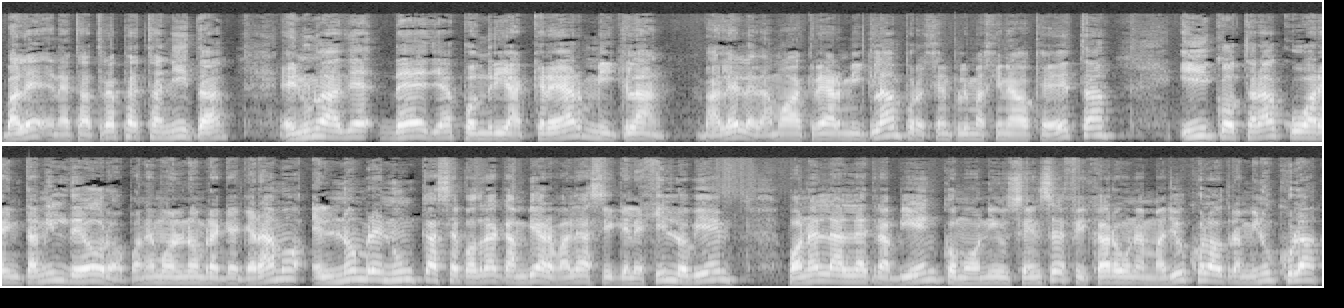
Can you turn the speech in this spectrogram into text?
¿vale? En estas tres pestañitas, en una de, ellas pondría crear mi clan, ¿vale? Le damos a crear mi clan, por ejemplo, imaginaos que esta. Y costará 40.000 de oro. Ponemos el nombre que queramos. El nombre nunca se podrá cambiar, ¿vale? Así que elegidlo bien Poner las letras bien como New Sense, fijaros una en mayúscula, otra en minúscula.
